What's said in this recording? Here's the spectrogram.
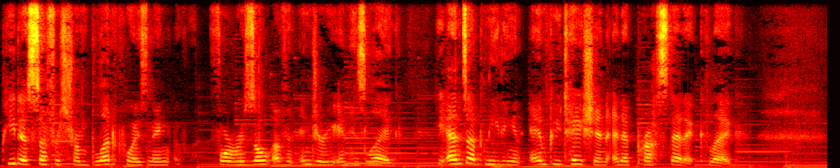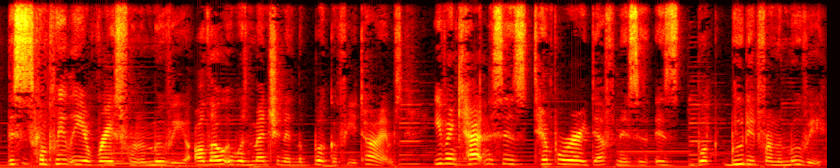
Peeta suffers from blood poisoning for a result of an injury in his leg. He ends up needing an amputation and a prosthetic leg. This is completely erased from the movie, although it was mentioned in the book a few times. Even Katniss's temporary deafness is book- booted from the movie.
